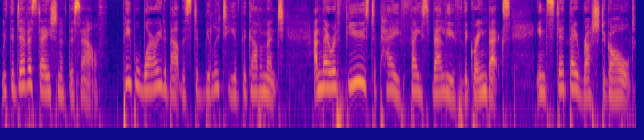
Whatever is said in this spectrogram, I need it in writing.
With the devastation of the South, people worried about the stability of the government and they refused to pay face value for the greenbacks. Instead, they rushed to gold.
